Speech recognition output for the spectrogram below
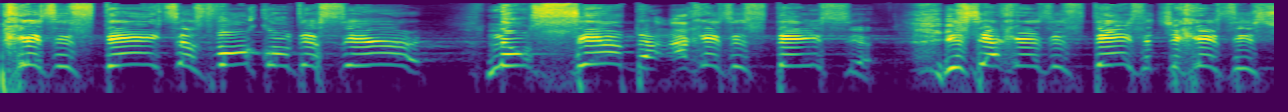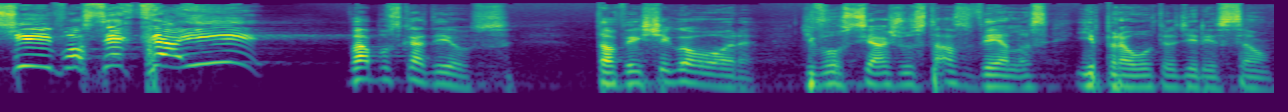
Resistências vão acontecer. Não ceda à resistência. E se a resistência te resistir e você cair, vá buscar Deus. Talvez chegue a hora de você ajustar as velas e ir para outra direção.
